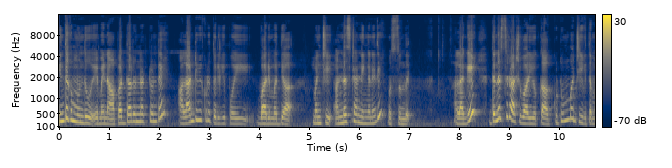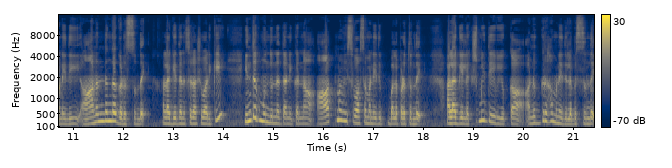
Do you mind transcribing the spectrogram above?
ఇంతకు ముందు ఏమైనా అబద్ధాలు ఉన్నట్టుంటే అలాంటివి కూడా తొలగిపోయి వారి మధ్య మంచి అండర్స్టాండింగ్ అనేది వస్తుంది. అలాగే ధనుసు రాశి వారి యొక్క కుటుంబ జీవితం అనేది ఆనందంగా గడుస్తుంది. అలాగే ధనుసు రాశి వారికి ఇంతకు ముందున్న దానికన్నా ఆత్మవిశ్వాసం అనేది బలపడుతుంది. అలాగే లక్ష్మీదేవి యొక్క అనుగ్రహం అనేది లభిస్తుంది.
